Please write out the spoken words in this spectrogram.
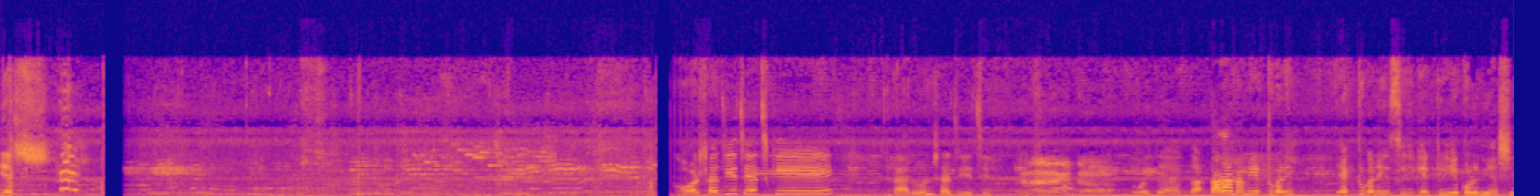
ইয়েস সাজিয়েছে আজকে। দারুণ সাজিয়েছে। ওই দেখ দাঁড়ান, আমি একটুখানি একটুখানি সিরিকে একটু ইয়ে করে নিয়ে আসি।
